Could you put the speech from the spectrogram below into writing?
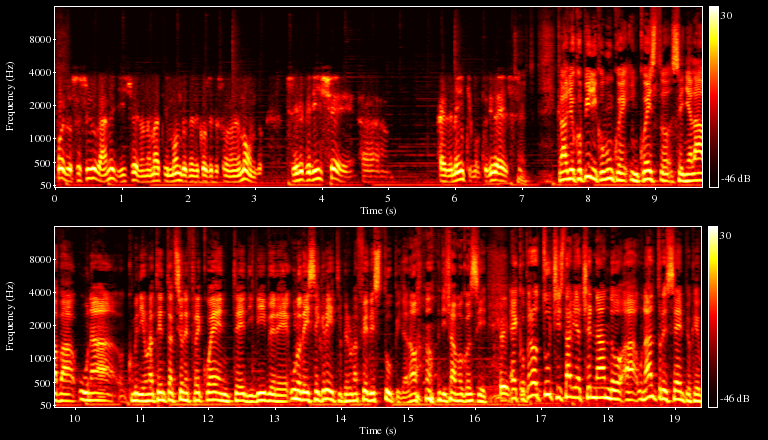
Poi lo stesso Giovanni dice non amate il mondo nelle cose che sono nel mondo. Si riferisce a elementi molto diversi. Certo. Claudio Copini comunque in questo segnalava una, dire, una, tentazione frequente di vivere uno dei segreti per una fede stupida, no? diciamo così. Sì. Ecco, però tu ci stavi accennando a un altro esempio che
